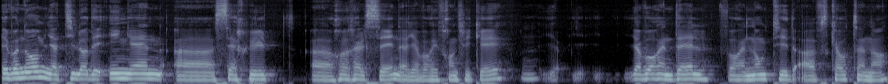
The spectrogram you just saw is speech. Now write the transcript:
även om jag tillhörde ingen uh, särskild uh, rörelse när jag var i Frankrike, jag, jag var en del för en lång tid av scouterna.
